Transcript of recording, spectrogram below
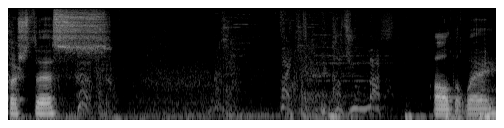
Push this Fight because you must. all the way.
